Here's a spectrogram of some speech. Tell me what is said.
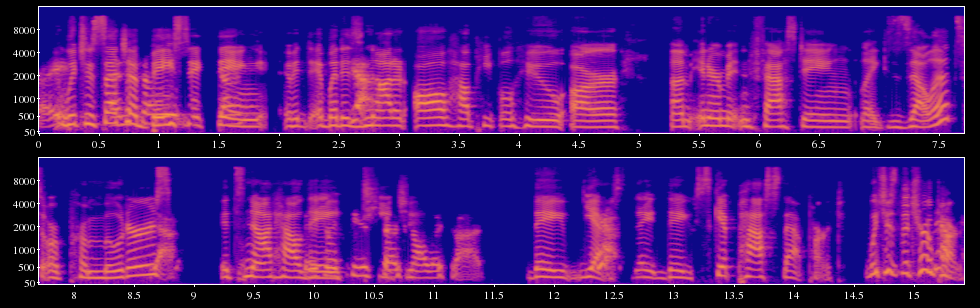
right? Which is such and a so basic thing, but is yeah. not at all how people who are um, intermittent fasting like zealots or promoters. Yeah. It's not how they, they teach to acknowledge that. They yes, yeah. they they skip past that part, which is the true part.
